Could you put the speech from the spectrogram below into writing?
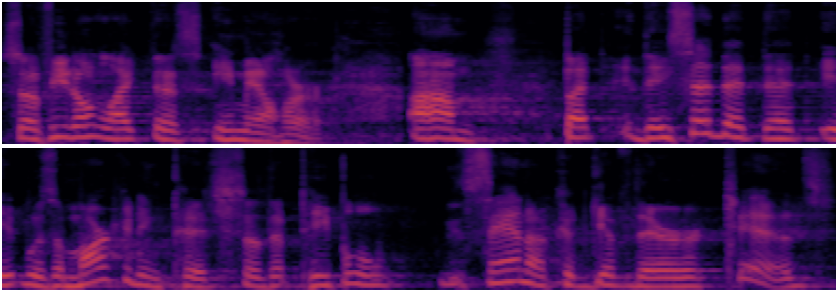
So if you don't like this, email her. Um, but they said that, that it was a marketing pitch so that people, Santa could give their kids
